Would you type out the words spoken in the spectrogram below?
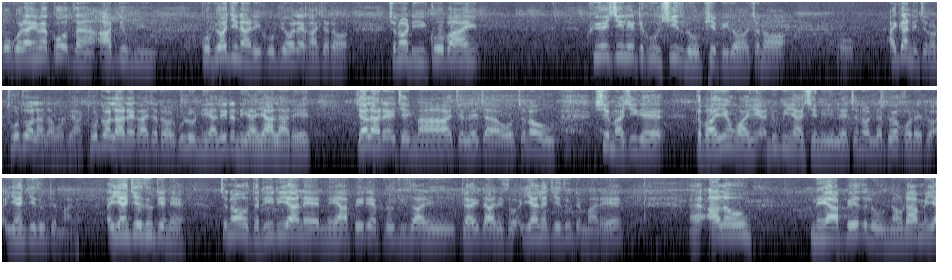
ကိုကိုယ်တိုင်ပဲကိုယ်အတန်အားပြုပြီးကိုပြောချင်တာတွေကိုပြောတဲ့ခါကျတော့ကျွန်တော်ဒီကိုပိုင် creation လေးတစ်ခုရှိသလိုဖြစ်ပြီးတော့ကျွန်တော်ဟို အိုက်ကနေကျွန်တော်ထိုးထွက်လာတာပေါ့ဗျာထိုးထွက်လာတဲ့ခါကျတော့အခုလိုနေရာလေးတစ်နေရာရလာတယ်ရလာတဲ့အချိန်မှာကျလဲကြဟိုကျွန်တော်ရှေ့မှာရှိတဲ့တဘာရင်ဝါရင်အမှုပညာရှင်တွေလည်းကျွန်တော်လက်တွဲခေါ်တဲ့အတွက်အရန်ကျေးဇူးတင်ပါတယ်အရန်ကျေးဇူးတင်တယ်ကျွန်တော်တတိတရနဲ့နေရာပေးတဲ့ producer တွေ director တွေဆိုအရန်လည်းကျေးဇူးတင်ပါတယ်အဲအားလုံးနေရာပေးသလိုနောင်တမရ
